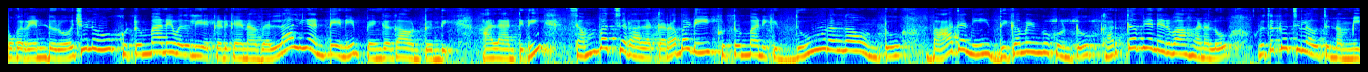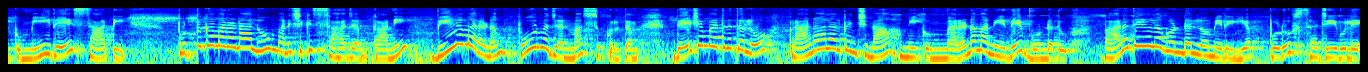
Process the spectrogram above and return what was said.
ఒక రెండు రోజులు కుటుంబాన్ని వదిలి ఎక్కడికైనా వెళ్ళాలి అంటేనే బెంగగా ఉంటుంది అలాంటిది సంవత్సరాల తరబడి కుటుంబానికి దూరంగా ఉంటూ బాధని దిగమింగుకుంటూ కర్తవ్య నిర్వహణలో కృతకృత్యులవుతున్న మీకు మీరే సాటి పుట్టుక మరణాలు మనిషికి సహజం కానీ వీర మరణం పూర్వజన్మ సుకృతం. దేశ భద్రతలో ప్రాణాలర్పించిన మీకు మరణం అనేదే ఉండదు. భారతీయుల గుండెల్లో మీరు ఎప్పుడూ సజీవులే.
